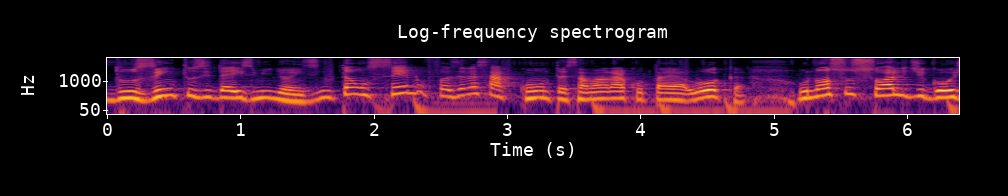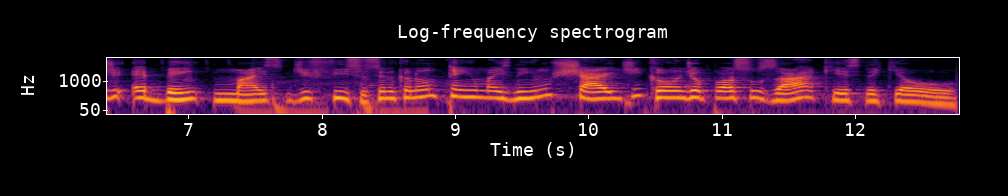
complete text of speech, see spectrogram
210 milhões. Então, sendo, fazendo essa conta, essa maracutaia louca, o nosso Solid Gold é bem mais difícil, sendo que eu não tenho mais nenhum shard que é onde eu posso usar, que esse daqui é o,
